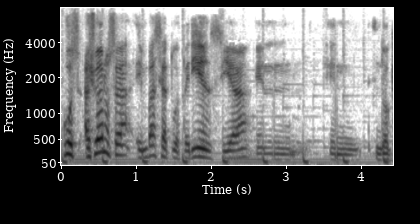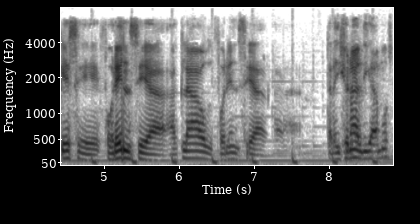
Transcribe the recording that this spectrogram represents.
Gus, ayúdanos a, en base a tu experiencia en, en- en lo que es eh, forense a, a cloud, forense a, a tradicional, digamos,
